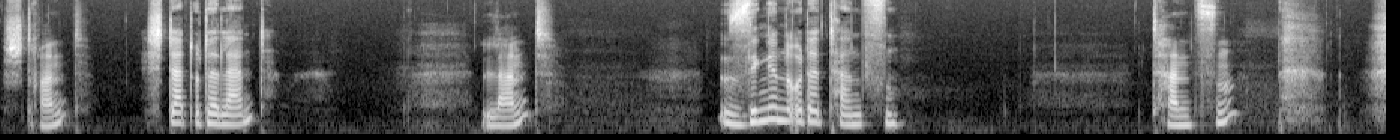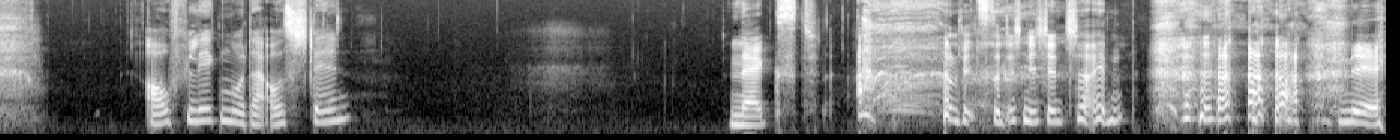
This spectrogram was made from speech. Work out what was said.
Strand. Stadt oder Land? Land. Singen oder tanzen? Tanzen. Auflegen oder ausstellen? Next. Willst du dich nicht entscheiden? nee.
